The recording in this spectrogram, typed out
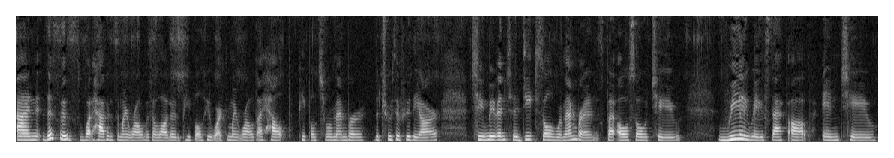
And this is what happens in my world with a lot of the people who work in my world. I help people to remember the truth of who they are, to move into deep soul remembrance, but also to really, really step up into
